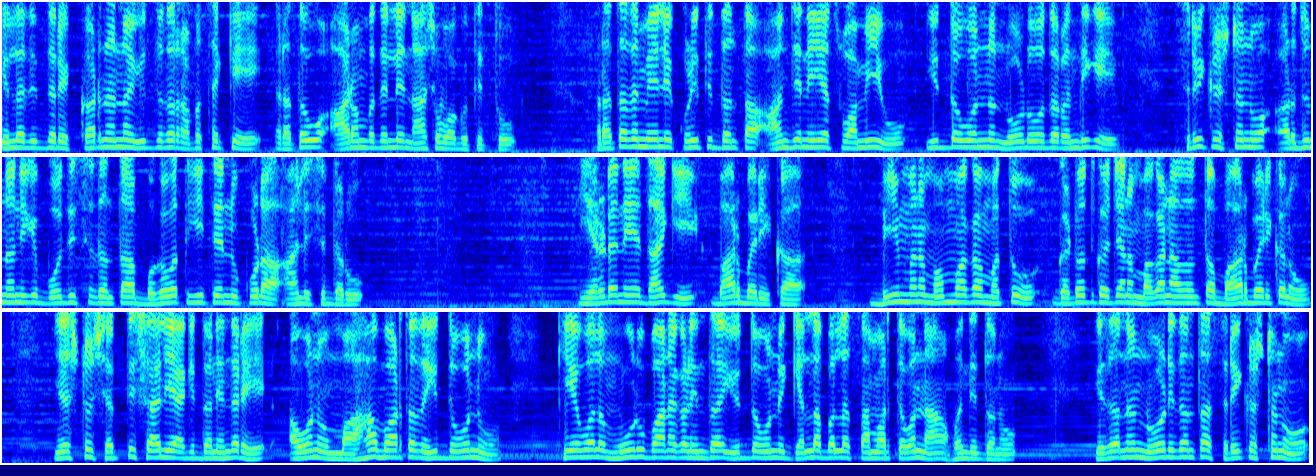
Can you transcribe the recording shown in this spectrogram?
ಇಲ್ಲದಿದ್ದರೆ ಕರ್ಣನ ಯುದ್ಧದ ರಭಸಕ್ಕೆ ರಥವು ಆರಂಭದಲ್ಲೇ ನಾಶವಾಗುತ್ತಿತ್ತು. ರಥದ ಮೇಲೆ ಕುಳಿತಿದ್ದಂಥ ಆಂಜನೇಯ ಸ್ವಾಮಿಯು ಯುದ್ಧವನ್ನು ನೋಡುವುದರೊಂದಿಗೆ ಶ್ರೀಕೃಷ್ಣನು ಅರ್ಜುನನಿಗೆ ಬೋಧಿಸಿದಂಥ ಭಗವದ್ಗೀತೆಯನ್ನು ಕೂಡ ಆಲಿಸಿದ್ದರು. ಎರಡನೆಯದಾಗಿ ಬಾರ್ಬರಿಕ. ಭೀಮನ ಮೊಮ್ಮಗ ಮತ್ತು ಘಟೋದ್ಗಜನ ಮಗನಾದಂಥ ಬಾರ್ಬರಿಕನು ಎಷ್ಟು ಶಕ್ತಿಶಾಲಿಯಾಗಿದ್ದನೆಂದರೆ ಅವನು ಮಹಾಭಾರತದ ಯುದ್ಧವನ್ನು ಕೇವಲ ಮೂರು ಬಾಣಗಳಿಂದ ಯುದ್ಧವನ್ನು ಗೆಲ್ಲಬಲ್ಲ ಸಾಮರ್ಥ್ಯವನ್ನು ಹೊಂದಿದ್ದನು. ಇದನ್ನು ನೋಡಿದಂಥ ಶ್ರೀಕೃಷ್ಣನು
